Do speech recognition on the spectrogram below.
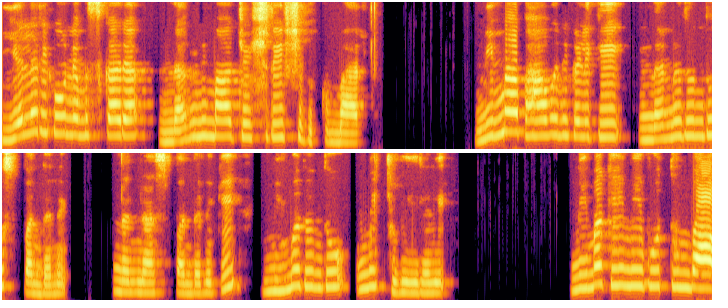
ಎಲ್ಲರಿಗೂ ನಮಸ್ಕಾರ. ನಾನು ನಿಮ್ಮ ಜಯಶ್ರೀ ಶಿವಕುಮಾರ್. ನಿಮ್ಮ ಭಾವನೆಗಳಿಗೆ ನನ್ನದೊಂದು ಸ್ಪಂದನೆ. ನನ್ನ ಸ್ಪಂದನೆಗೆ ನಿಮ್ಮದೊಂದು ಮೆಚ್ಚುಗೆ ಇರಲಿ. ನಿಮಗೆ ನೀವು ತುಂಬಾ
